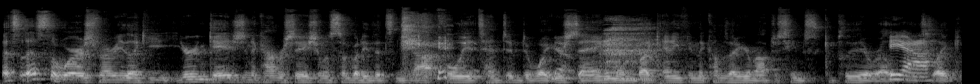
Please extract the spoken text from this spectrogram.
that's that's the worst. Whenever you like you, you're engaged in a conversation with somebody that's not fully attentive to what you're saying, and then like anything that comes out of your mouth just seems completely irrelevant. Yeah. Like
